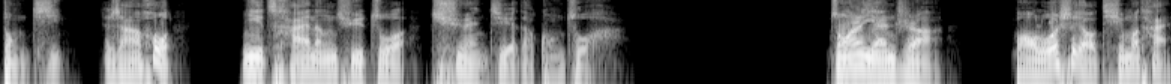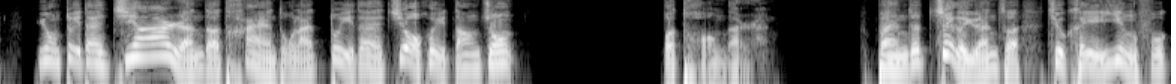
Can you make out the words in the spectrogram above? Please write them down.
动机，然后你才能去做劝诫的工作。总而言之啊，保罗是要提摩太用对待家人的态度来对待教会当中不同的人，本着这个原则，就可以应付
